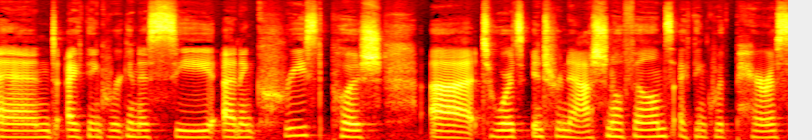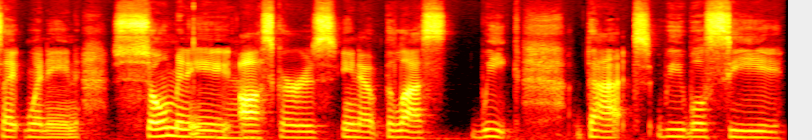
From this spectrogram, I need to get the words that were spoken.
and I think we're going to see an increased push uh, towards international films. I think with Parasite winning so many yeah. Oscars, you know, the last week, that we will see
